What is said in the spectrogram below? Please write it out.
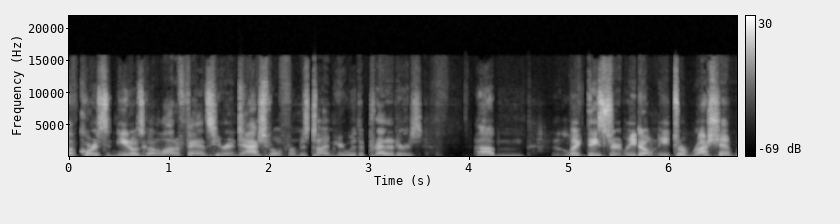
of course, Nino's got a lot of fans here in Nashville from his time here with the Predators. Um, like they certainly don't need to rush him.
